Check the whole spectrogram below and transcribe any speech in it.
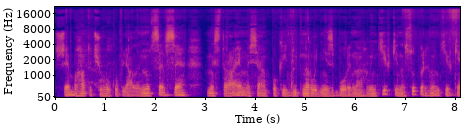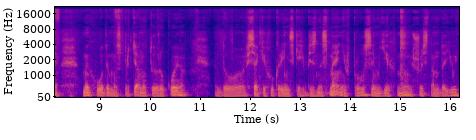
ще багато чого купляли. Ну це все ми стараємося, поки йдуть народні збори на гвинтівки, на супергвинтівки. Ми ходимо з притягнутою рукою до всяких українських бізнесменів, просимо їх, ну і щось нам дають.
